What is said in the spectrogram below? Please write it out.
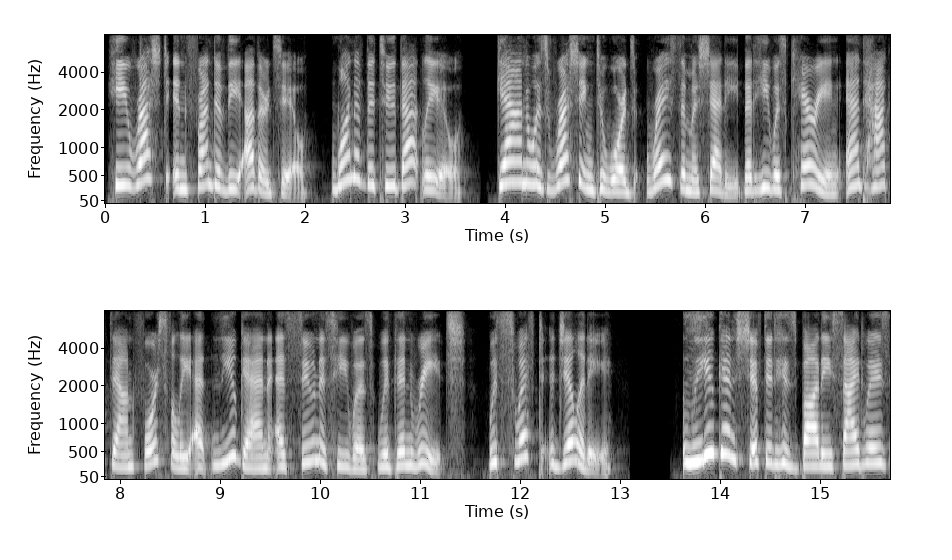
he rushed in front of the other two, one of the two that Liu Gan was rushing towards raise the machete that he was carrying and hacked down forcefully at Liu Gan as soon as he was within reach, with swift agility. Liu Gan shifted his body sideways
